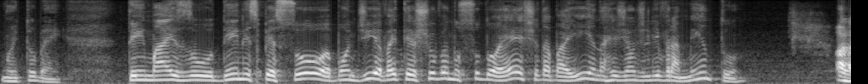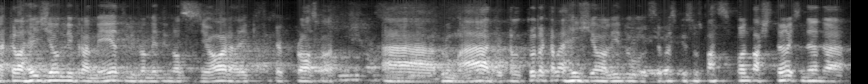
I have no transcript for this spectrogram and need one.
Muito bem. Tem mais o Denis Pessoa. Bom dia. Vai ter chuva no sudoeste da Bahia, na região de Livramento? Olha, aquela região do Livramento, Livramento de Nossa Senhora, aí, que fica próxima a Brumado, aquela, toda aquela região ali do. Você vê as pessoas participando bastante, né, da,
